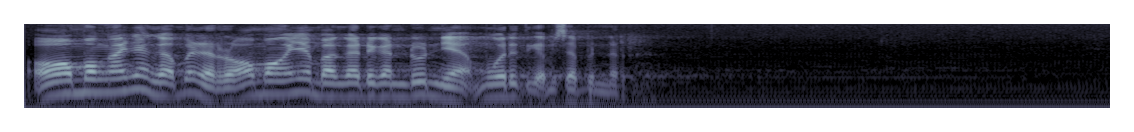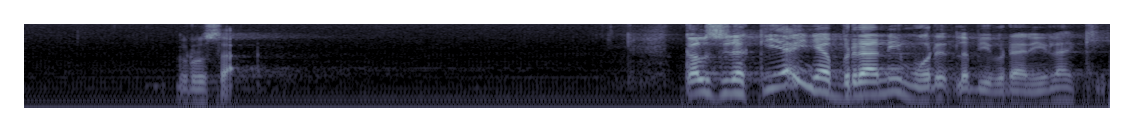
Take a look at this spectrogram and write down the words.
Omongannya nggak benar. Omongannya bangga dengan dunia. Murid nggak bisa benar. Rusak. Kalau sudah kiainya berani, murid lebih berani lagi.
